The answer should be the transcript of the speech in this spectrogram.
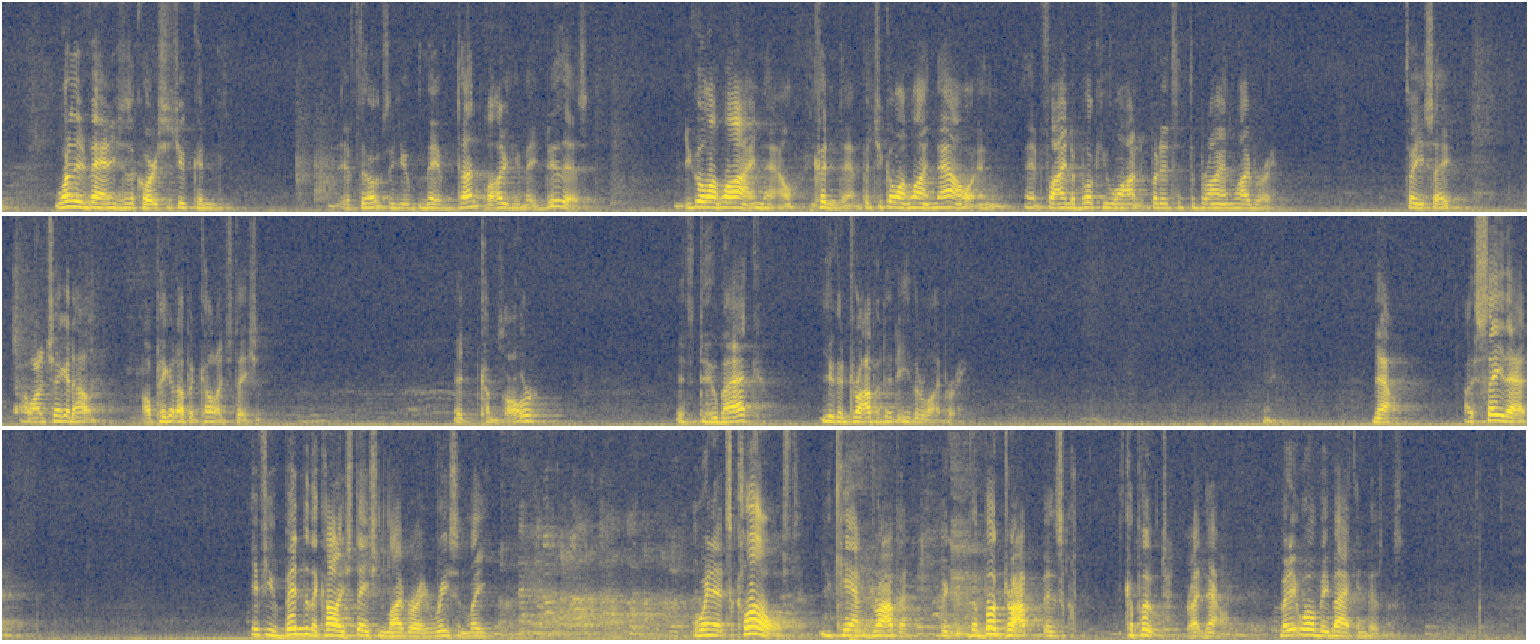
one of the advantages, of course, is you can, if those of you may have done, a lot of you may do this. You go online now, couldn't then, but you go online now and, and find a book you want, but it's at the Bryan Library. So you say, I want to check it out, I'll pick it up at College Station. It comes over, it's due back, you can drop it at either library. Now, I say that, if you've been to the College Station Library recently, when it's closed, you can't drop it. The, the book drop is kaput right now, but it will be back in business.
